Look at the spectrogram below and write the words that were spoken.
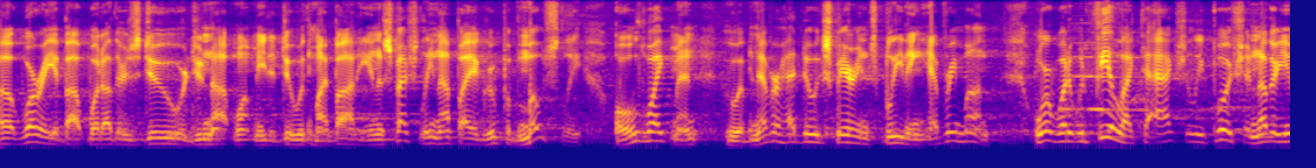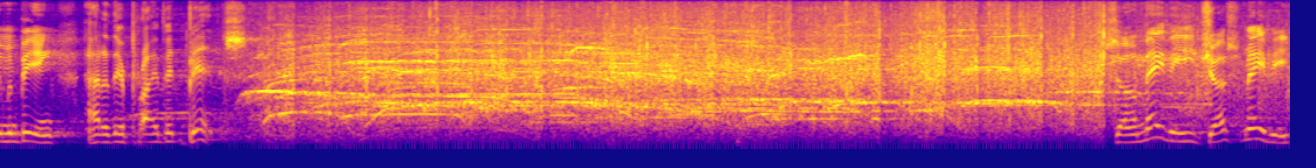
uh, worry about what others do or do not want me to do with my body, and especially not by a group of mostly old white men who have never had to experience bleeding every month, or what it would feel like to actually push another human being out of their private bits. So maybe, just maybe,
